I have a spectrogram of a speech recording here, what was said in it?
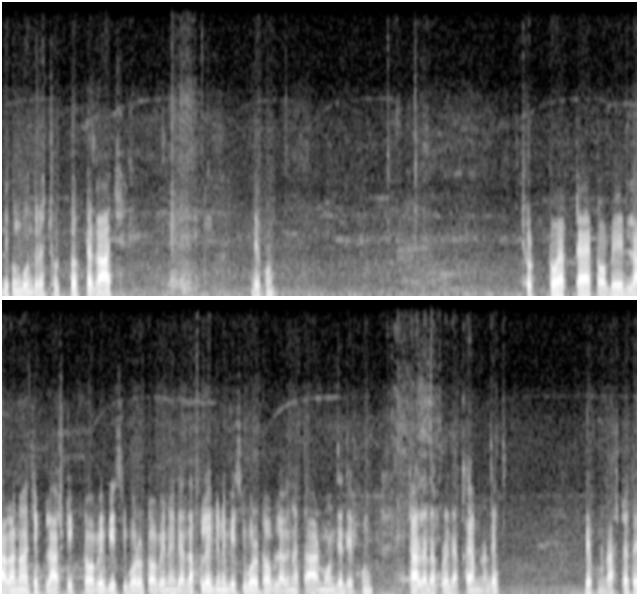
দেখুন বন্ধুরা, ছোট্ট একটা গাছ। দেখুন ছোট্ট একটা টবে লাগানো আছে, প্লাস্টিক টবে, বেশি বড় টবে নয়, গাঁদা ফুলের জন্য বেশি বড় টব লাগে না, তার মধ্যে দেখুন, এটা আলাদা করে দেখায় আপনাদের। দেখুন গাছটাতে,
